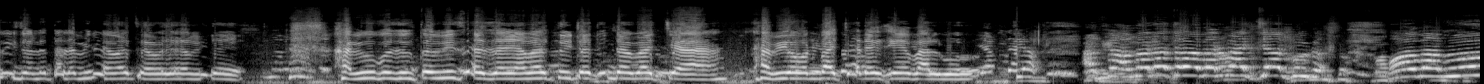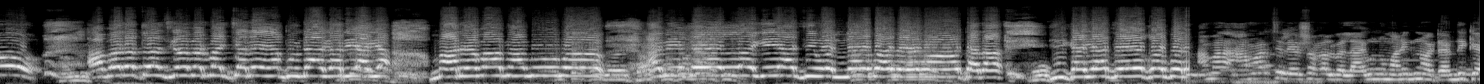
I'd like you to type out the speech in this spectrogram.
দুইজনে তাহলে মিলে বলে আমি। উপযুক্ত বিচার যাই, আমার দুইটা তিনটা বাচ্চা। আমি আমার বাচ্চা রেখে পালবো। আজকে আমারও তো আমার বাচ্চা ও বাবু, আমারও তো আজকে বাচ্চা রে আইয়া মারে মামু আমি লাগি হিগাইয়া দে আমার আমার ছেলে সকালবেলা অনুমানিক নয়টার দিকে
